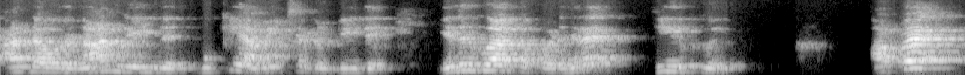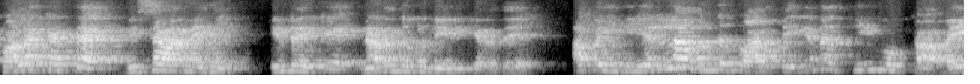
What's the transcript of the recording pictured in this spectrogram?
அந்த ஒரு நான்கைந்து முக்கிய அமைச்சர்கள் மீது எதிர்பார்க்கப்படுகிற தீர்ப்பு. அப்ப பல கட்ட விசாரணைகள் இன்றைக்கு நடந்து கொண்டு இருக்கிறது அப்ப இது எல்லாம் வந்து பார்த்தீங்கன்னா திமுகவை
